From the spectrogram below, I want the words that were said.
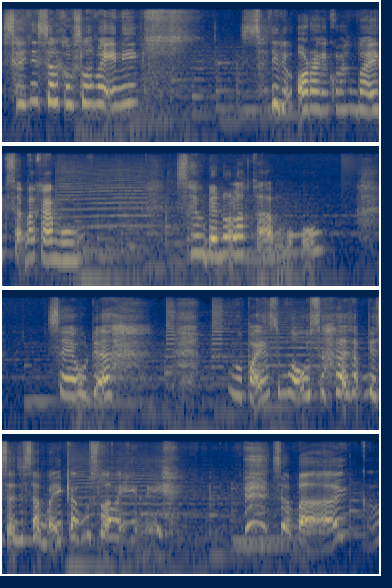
Saya nyesel kalau selama ini saya jadi orang yang kurang baik sama kamu. Saya udah nolak kamu. Saya udah lupain semua usaha jasa-jasa baik kamu selama ini. Sama aku.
